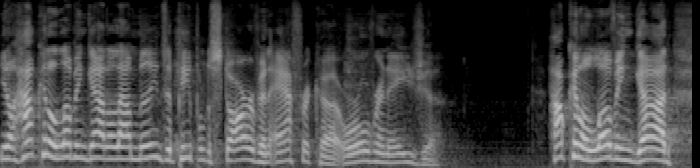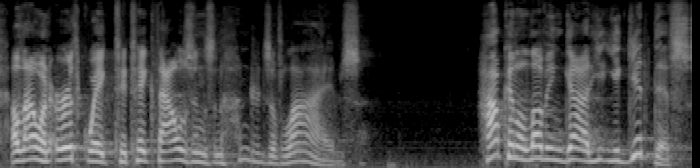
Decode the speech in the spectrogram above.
you know, how can a loving God allow millions of people to starve in Africa or over in Asia? How can a loving God allow an earthquake to take thousands and hundreds of lives? How can a loving God, you, you get this.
